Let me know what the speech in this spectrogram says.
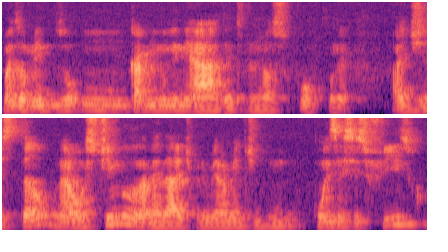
mais ou menos um caminho linear dentro do nosso corpo, né? A digestão, né? o estímulo, na verdade, primeiramente com exercício físico,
